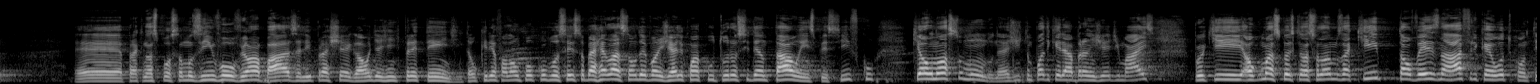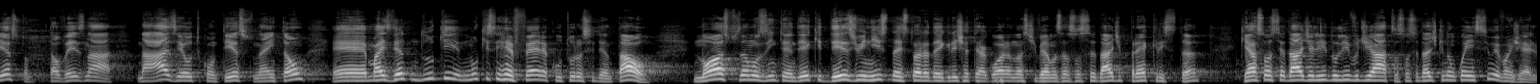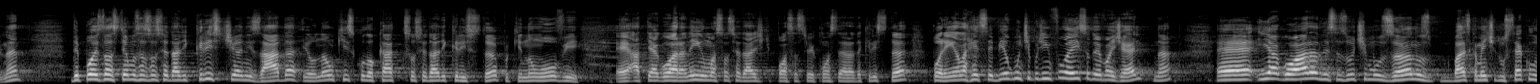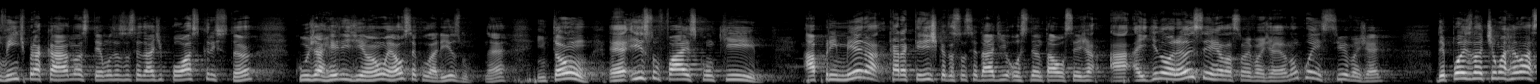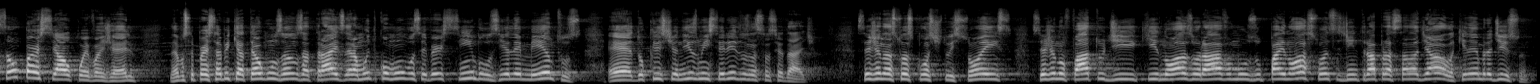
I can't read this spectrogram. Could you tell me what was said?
é, para que nós possamos envolver uma base ali para chegar onde a gente pretende. Então, eu queria falar um pouco com vocês sobre a relação do Evangelho com a cultura ocidental, em específico, que é o nosso mundo. Né? A gente não pode querer abranger demais, porque algumas coisas que nós falamos aqui, talvez na África é outro contexto, talvez na, na Ásia é outro contexto. Né? Então, é, mas dentro do que, no que se refere à cultura ocidental, nós precisamos entender que desde o início da história da igreja até agora nós tivemos a sociedade pré-cristã, que é a sociedade ali do livro de Atos, a sociedade que não conhecia o evangelho, né? Depois nós temos a sociedade cristianizada. Eu não quis colocar sociedade cristã, porque não houve é, até agora nenhuma sociedade que possa ser considerada cristã, porém ela recebia algum tipo de influência do Evangelho. Né? É, e agora, nesses últimos anos, basicamente do século XX para cá, nós temos a sociedade pós-cristã, cuja religião é o secularismo. Né? Então, é, isso faz com que a primeira característica da sociedade ocidental, ou seja, a, a ignorância em relação ao Evangelho, ela não conhecia o Evangelho, depois ela tinha uma relação parcial com o Evangelho. Né? Você percebe que até alguns anos atrás era muito comum você ver símbolos e elementos é, do cristianismo inseridos na sociedade. Seja nas suas constituições, seja no fato de que nós orávamos o Pai Nosso antes de entrar para a sala de aula. Quem lembra disso?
